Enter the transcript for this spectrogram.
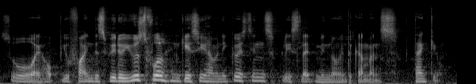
So i hope you find this video useful. In case you have any questions please let me know in the comments. Thank you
